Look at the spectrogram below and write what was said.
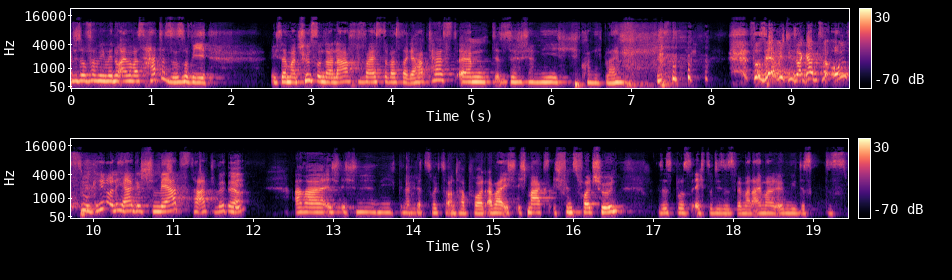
so von wegen, wenn du einmal was hattest, ist so wie, ich sag mal Tschüss und danach weißt du, was du gehabt hast. Ähm, nee, ich konnte nicht bleiben. so sehr mich dieser ganze Umzug hin und her geschmerzt hat, wirklich. Ja. Aber ich, ich, nee, ich bin dann wieder zurück zu Ontraport. Aber ich, ich mag's, ich find's voll schön. Es ist bloß echt so dieses, wenn man einmal irgendwie das, das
